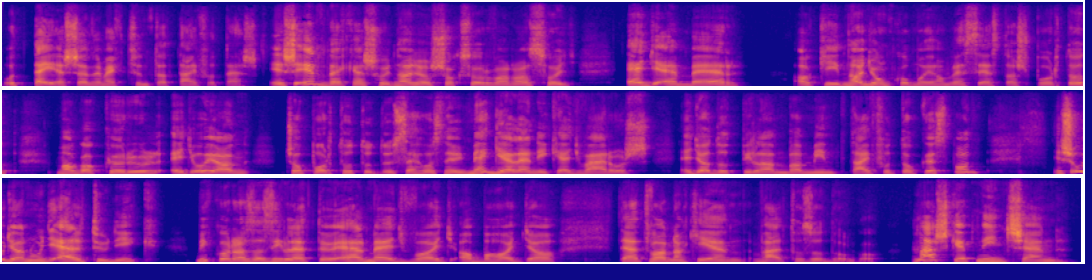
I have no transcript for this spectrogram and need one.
Ott teljesen megszűnt a tájfutás. És érdekes, hogy nagyon sokszor van az, hogy egy ember, aki nagyon komolyan veszi ezt a sportot, maga körül egy olyan csoportot tud összehozni, hogy megjelenik egy város egy adott pillanatban, mint tájfutóközpont, és ugyanúgy eltűnik, mikor az az illető elmegy, vagy abba hagyja. Tehát vannak ilyen változó dolgok. Másképp nincsen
